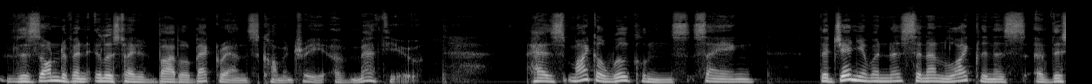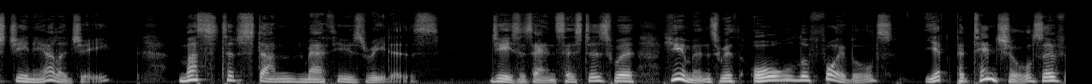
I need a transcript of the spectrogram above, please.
The Zondervan Illustrated Bible Backgrounds commentary of Matthew has Michael Wilkins saying, The genuineness and unlikeliness of this genealogy must have stunned Matthew's readers. Jesus' ancestors were humans with all the foibles, yet potentials, of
